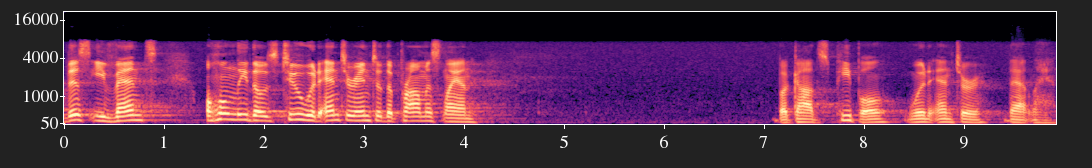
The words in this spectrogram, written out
this event, only those two would enter into the promised land. But God's people would enter that land.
